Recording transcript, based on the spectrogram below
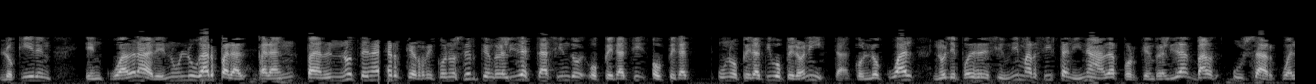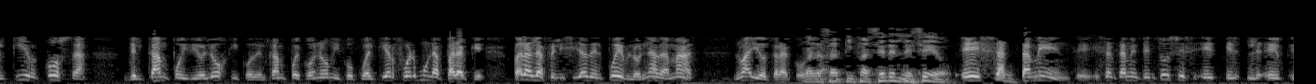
Lo quieren encuadrar en un lugar para, para, para no tener que reconocer que en realidad está haciendo un operativo peronista, con lo cual no le puedes decir ni marxista ni nada, porque en realidad va a usar cualquier cosa del campo ideológico, del campo económico, cualquier fórmula para que para la felicidad del pueblo, nada más no hay otra cosa. Para satisfacer el deseo. Exactamente, exactamente. Entonces, la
